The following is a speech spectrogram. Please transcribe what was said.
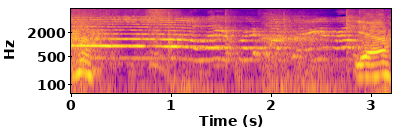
Yeah.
